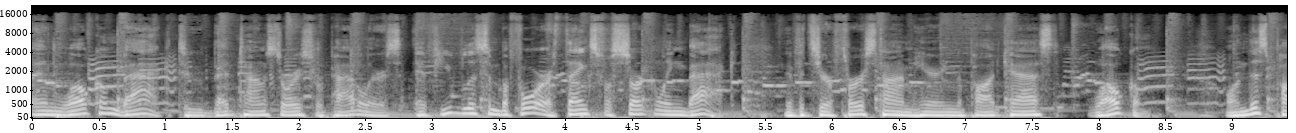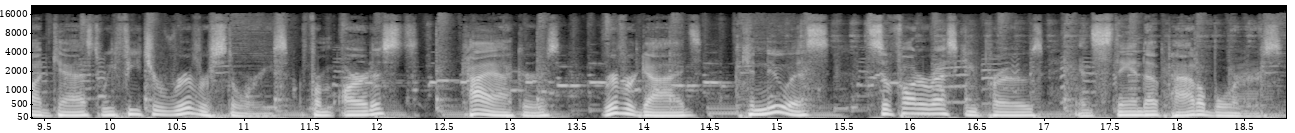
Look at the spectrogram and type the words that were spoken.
and welcome back to Bedtime Stories for Paddlers. If you've listened before, thanks for circling back. If it's your first time hearing the podcast, welcome. On this podcast, we feature river stories from artists, kayakers, river guides, canoeists, swiftwater rescue pros, and stand up paddleboarders.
